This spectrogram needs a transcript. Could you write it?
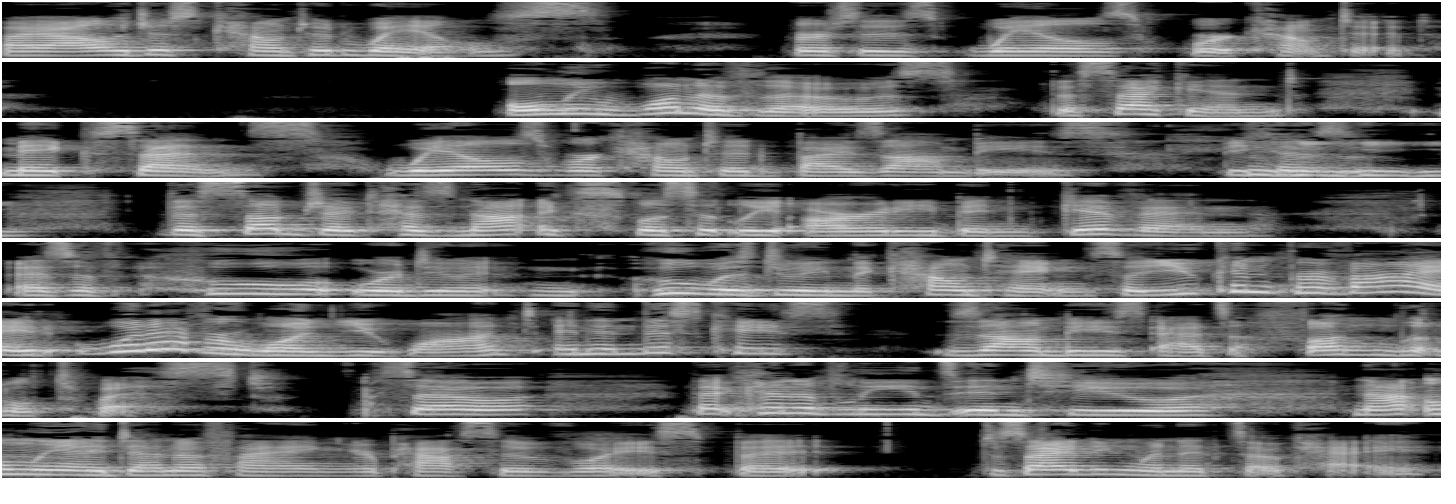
biologist counted whales versus whales were counted. Only one of those, the second, makes sense. Whales were counted by zombies because the subject has not explicitly already been given as of who were doing who was doing the counting. So you can provide whatever one you want, and in this case, zombies adds a fun little twist. So that kind of leads into not only identifying your passive voice, but deciding when it's okay.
